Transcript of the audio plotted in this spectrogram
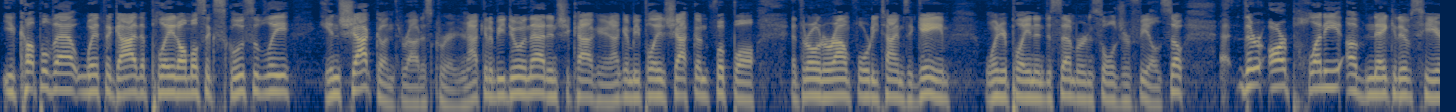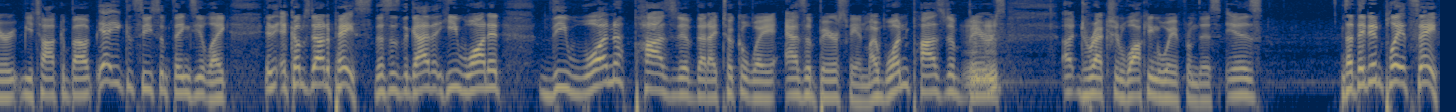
You couple that with a guy that played almost exclusively in shotgun throughout his career. You're not going to be doing that in Chicago. You're not going to be playing shotgun football and throwing around 40 times a game when you're playing in December in Soldier Field. So uh, there are plenty of negatives here. You talk about, yeah, you can see some things you like. It, it, comes down to pace. This is the guy that he wanted. The one positive that I took away as a Bears fan, my one positive mm-hmm. Bears uh, direction walking away from this is that they didn't play it safe.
